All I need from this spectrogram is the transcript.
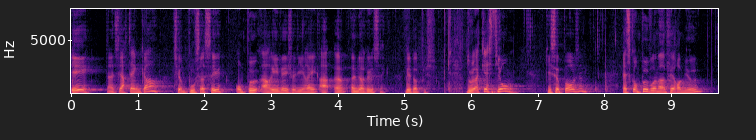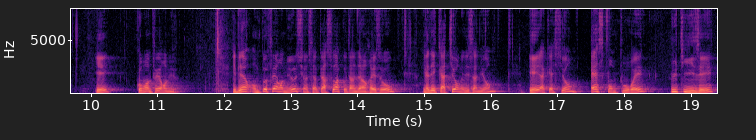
et dans certains cas, si on pousse assez, on peut arriver, je dirais, à 1,5, mais pas plus. D'où la question qui se pose, est-ce qu'on peut vraiment faire mieux et comment faire mieux? Eh bien, on peut faire mieux si on s'aperçoit que dans un réseau, il y a des cations et des anions. Et la question, est-ce qu'on pourrait utiliser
